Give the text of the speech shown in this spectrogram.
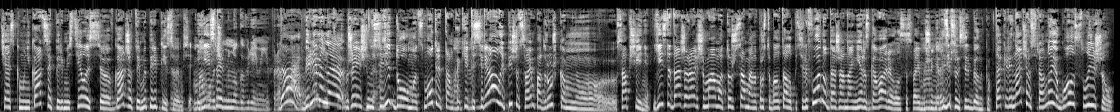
часть коммуникации переместилась э, в гаджеты, и мы переписываемся. Да. и если... очень много времени проводит. Да, беременная женщина да. сидит дома, смотрит там угу. какие-то сериалы пишет своим подружкам э, сообщения. Если даже раньше мама то же самое, она просто болтала по телефону, даже она не разговаривала со своим угу. еще не родившимся ребенком, так или иначе он все равно ее голос слышал.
